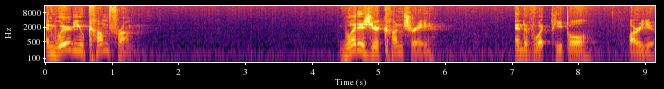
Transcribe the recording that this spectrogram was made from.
And where do you come from? What is your country? And of what people are you?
